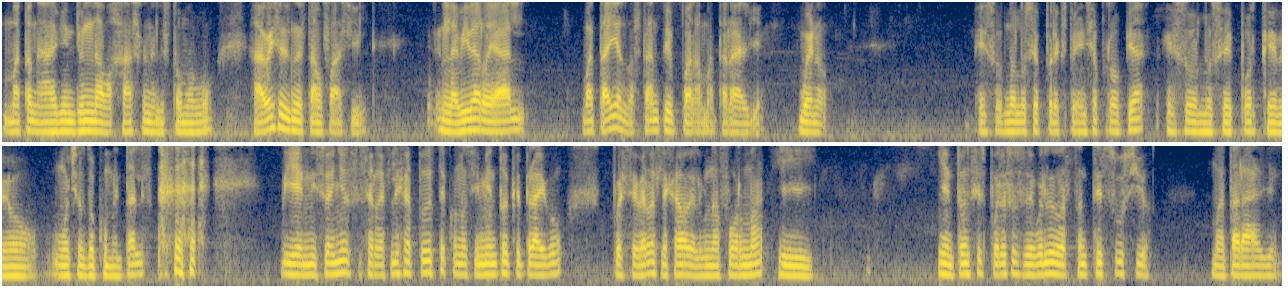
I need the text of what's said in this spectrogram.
matan a alguien de un navajazo en el estómago, a veces no es tan fácil. En la vida real batallas bastante para matar a alguien. Bueno, eso no lo sé por experiencia propia, eso lo sé porque veo muchos documentales. y en mis sueños se refleja todo este conocimiento que traigo, pues se ve reflejado de alguna forma y, y entonces por eso se vuelve bastante sucio matar a alguien.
